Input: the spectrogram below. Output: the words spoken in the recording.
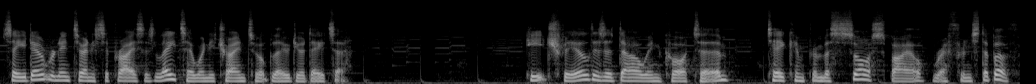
so you don't run into any surprises later when you're trying to upload your data. Each field is a Darwin core term taken from a source file referenced above.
